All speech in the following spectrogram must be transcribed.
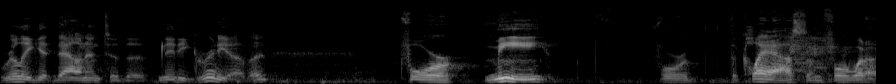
really get down into the nitty gritty of it. For me, for the class, and for what I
